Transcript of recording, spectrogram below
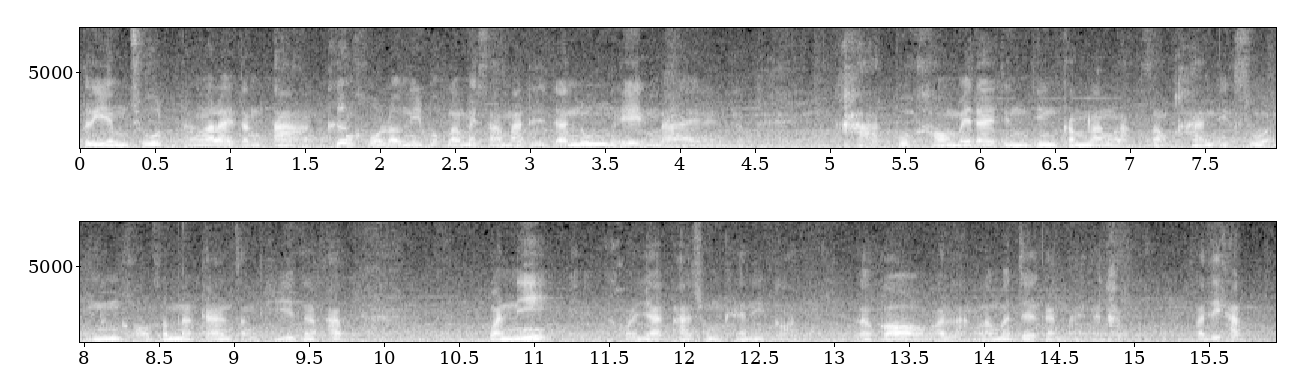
เตรียมชุดทั้งอะไรต่างๆ เครื่องโขนเหล่านี้พวกเราไม่สามารถที่จะนุ่งเองได้นะครับ ขาดพวกเขาไม่ได้จริง ๆกำลังหลักสำคัญอีกส่วนหนึ่งของสำนักการสังคีตนะครับ วันนี้ขออนุญาตพาชมแค่นี้ก่อน แล้วก็วันหลังเรามาเจอกันใหม่นะครับสวัสดีครับ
